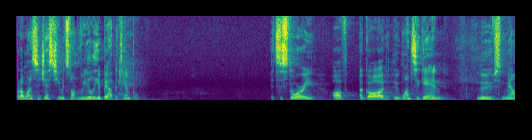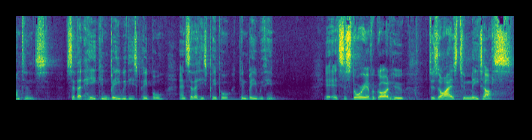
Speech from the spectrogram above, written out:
But I want to suggest to you it's not really about the temple. It's the story of a God who once again moves mountains so that he can be with his people and so that his people can be with him. It's the story of a God who desires to meet us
